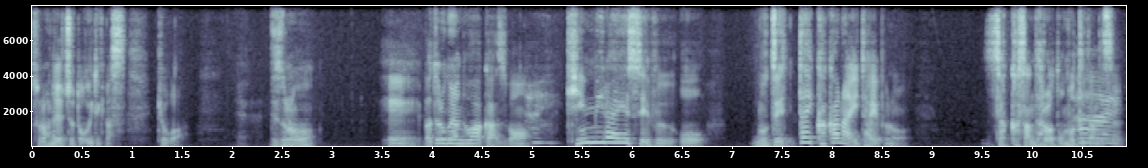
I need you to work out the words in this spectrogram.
その話はちょっと置いときます。今日は。で、その、えーバトルグラウンドワーカーズも、はい近未来 SF をもう絶対書かないタイプの作家さんだろうと思ってたんです。はい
